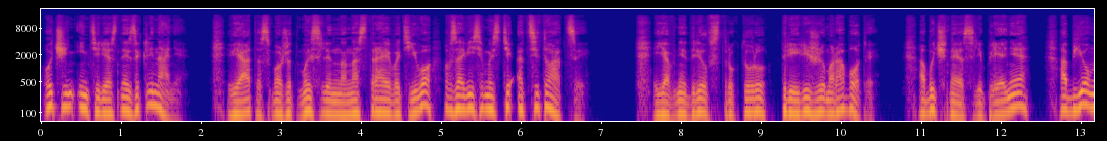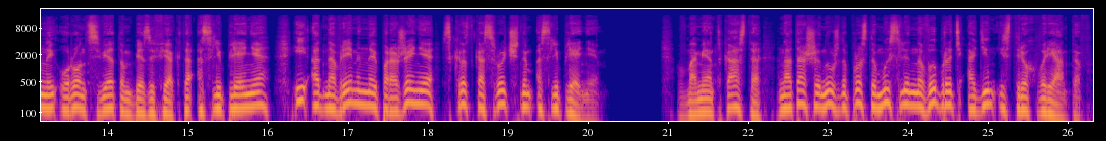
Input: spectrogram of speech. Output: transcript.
очень интересное заклинание. Виата сможет мысленно настраивать его в зависимости от ситуации. Я внедрил в структуру три режима работы. Обычное ослепление, объемный урон светом без эффекта ослепления и одновременное поражение с краткосрочным ослеплением. В момент каста Наташе нужно просто мысленно выбрать один из трех вариантов.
